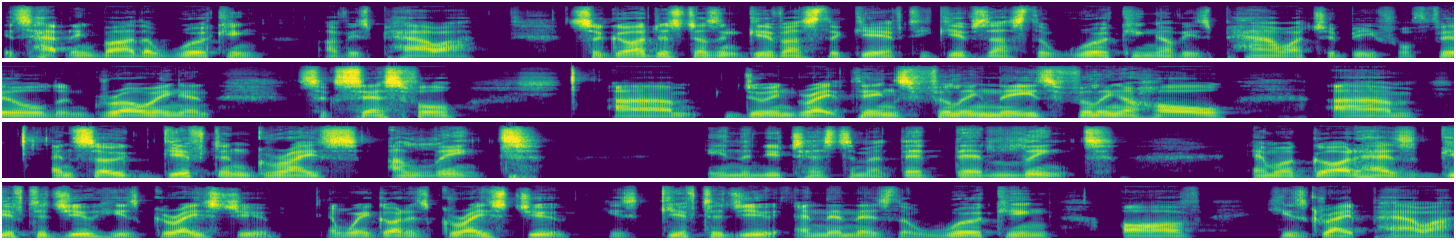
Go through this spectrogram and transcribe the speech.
it's happening by the working of his power. So God just doesn't give us the gift, he gives us the working of his power to be fulfilled and growing and successful, um, doing great things, filling needs, filling a hole. Um, and so gift and grace are linked in the New Testament. They're, they're linked. And what God has gifted you, He's graced you. And where God has graced you, He's gifted you. And then there's the working of His great power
